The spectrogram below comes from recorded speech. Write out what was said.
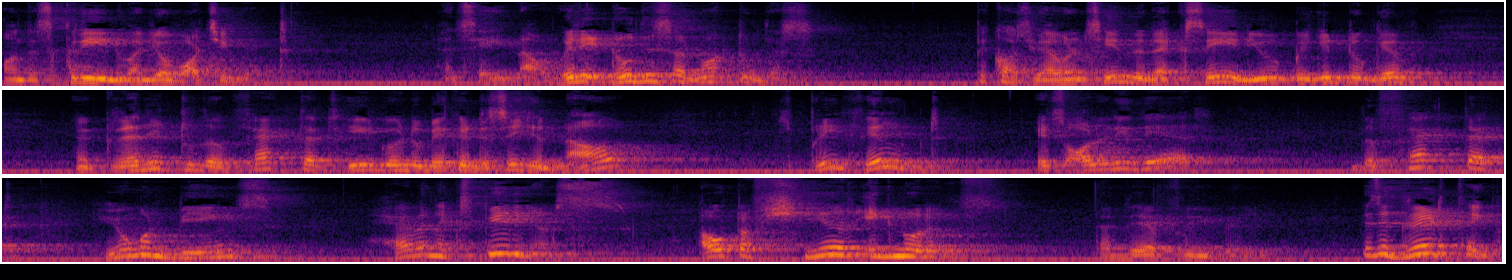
on the screen when you're watching it and saying, now, will he do this or not do this? Because you haven't seen the next scene, you begin to give credit to the fact that he's going to make a decision now. It's pre filmed, it's already there. The fact that human beings have an experience out of sheer ignorance that they have free will is a great thing.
